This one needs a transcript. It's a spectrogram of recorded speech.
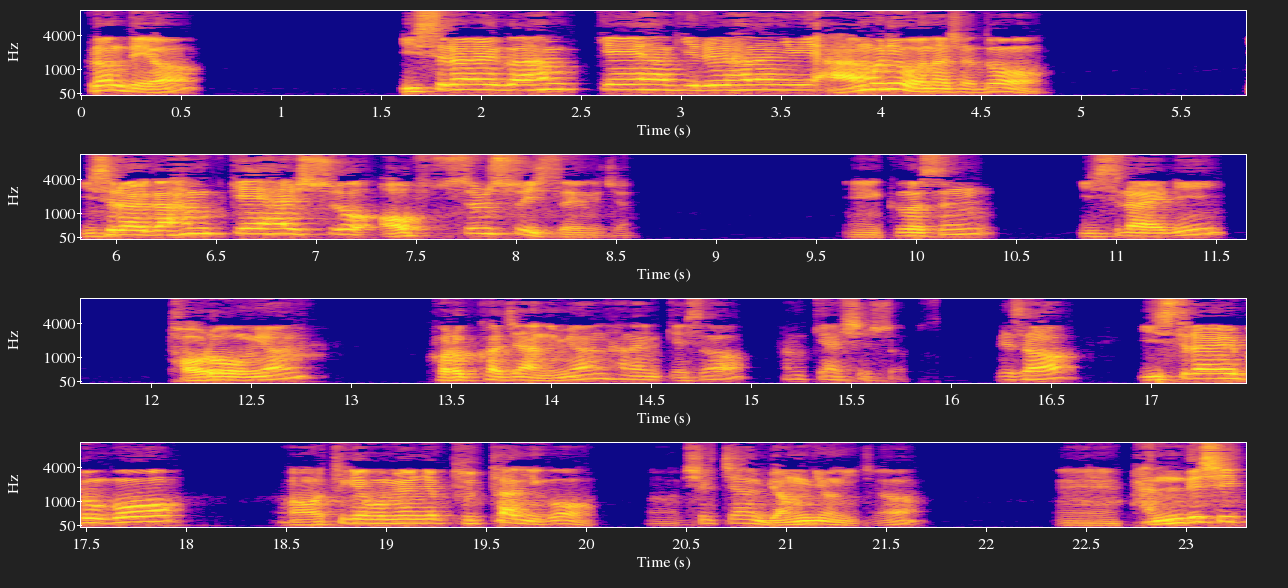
그런데요, 이스라엘과 함께 하기를 하나님이 아무리 원하셔도 이스라엘과 함께 할 수 없을 수 있어요. 그죠? 예, 그것은 이스라엘이 더러우면, 거룩하지 않으면 하나님께서 함께 하실 수 없어요. 그래서 이스라엘 보고 어, 떻게 보면 부탁이고 어, 실제는 명령이죠. 예, 반드시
